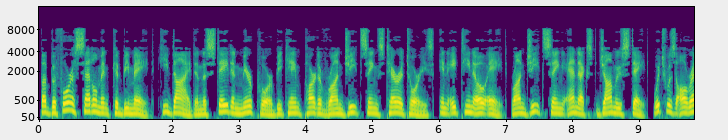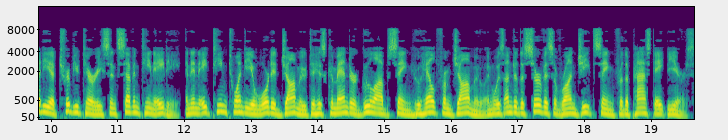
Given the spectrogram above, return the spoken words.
But before a settlement could be made, he died and the state and Mirpur became part of Ranjit Singh's territories. In 1808, Ranjit Singh annexed Jammu state, which was already a tributary since 1780, and in 1820 awarded Jammu to his commander Gulab Singh who hailed from Jammu and was under the service of Ranjit Singh for the past eight years.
